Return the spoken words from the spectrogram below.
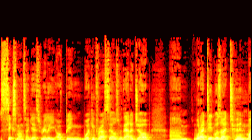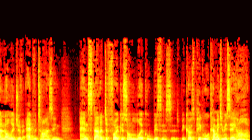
six months, I guess, really, of being working for ourselves without a job, um, what I did was I turned my knowledge of advertising and started to focus on local businesses because people were coming to me saying, "Oh,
